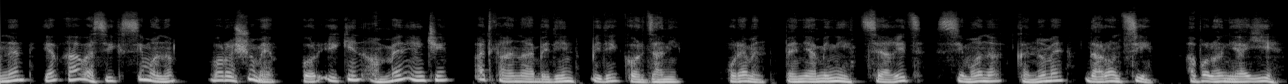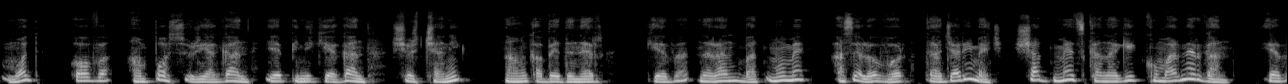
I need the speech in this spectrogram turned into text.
ունեն եւ հավասիկ Սիմոնը որոշում է, որ իկին ամեն ինչի այդ կանաբեդին պիտի կործանի։ Ուրեմն Բենյամինի ցեղից Սիմոնը գնում է Դարոնցի Ապոլոնիայի մոտ, ով ամբողջ սուրիական եւ պինիկիական շրջանի նահանգապետներ եւ նրան պատմում է ասելով որ տաճարի մեջ շատ մեծ քանակի գումարներ կան եւ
